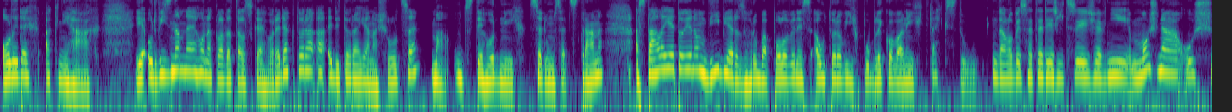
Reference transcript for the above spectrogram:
O lidech a knihách. Je od významného nakladatelského redaktora a editora Jana Šulce, má úctyhodných 700 stran a stále je to jenom výběr zhruba poloviny z autorových publikovaných textů. Dalo by se tedy říci, že v ní možná už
